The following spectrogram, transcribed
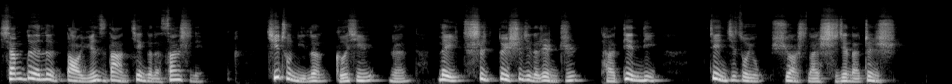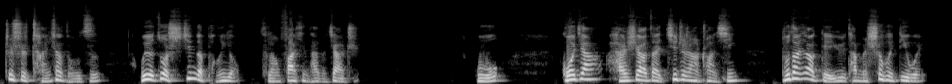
相对论到原子弹间隔的三十年。基础理论革新人类世对世界的认知，它奠定奠基作用，需要是来实践来证实，这是长效投资。唯有做实践的朋友，才能发现它的价值。五，国家还是要在机制上创新，不但要给予他们社会地位，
